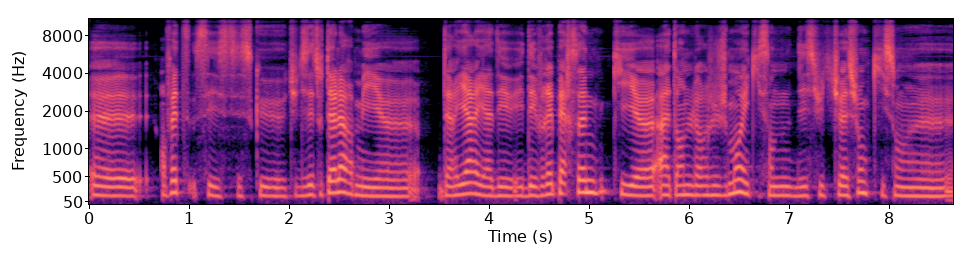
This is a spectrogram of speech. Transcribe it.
en fait, c'est ce que tu disais tout à l'heure, mais euh, derrière, il y a des, vraies personnes qui euh, attendent leur jugement et qui sont dans des situations qui sont euh,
